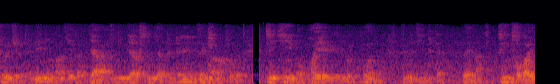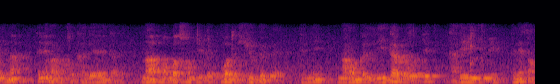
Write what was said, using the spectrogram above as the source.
주주 근데 니마지라 야 인자 손자 근데 생각하고 진심도 과외를 입을 거는. 근데 진짜 배나 진토바이나? 근데 마롱소 갈레 갈레 个嘞那弄不从这个过了修改的肯定那种个离开着的他的里面肯定上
